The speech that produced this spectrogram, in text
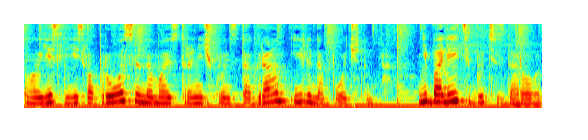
э, если есть вопросы, на мою страничку в Instagram или на почту. Не болейте, будьте здоровы.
